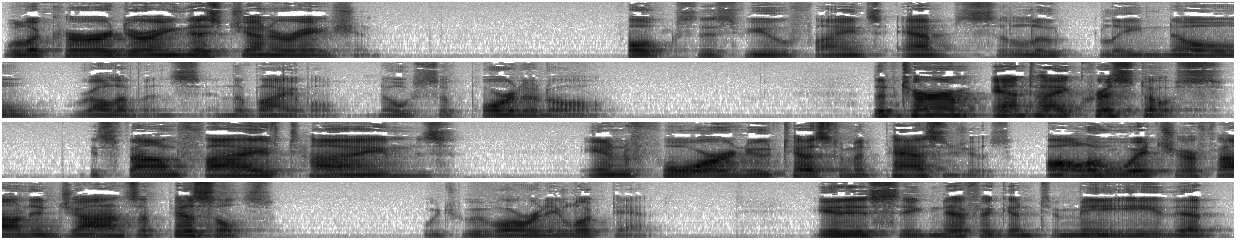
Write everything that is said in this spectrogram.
will occur during this generation. Folks, this view finds absolutely no relevance in the Bible, no support at all. The term Antichristos is found five times in four New Testament passages, all of which are found in John's epistles, which we've already looked at. It is significant to me that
